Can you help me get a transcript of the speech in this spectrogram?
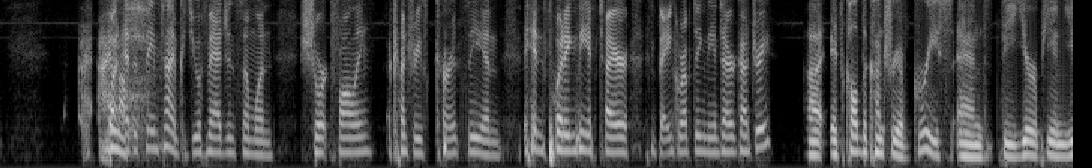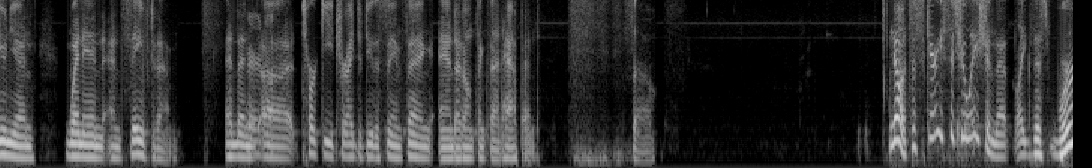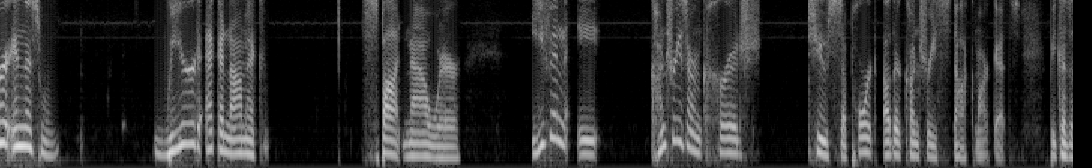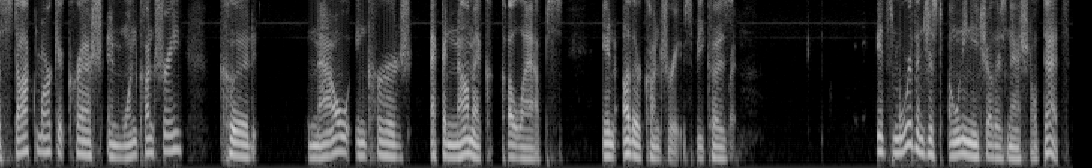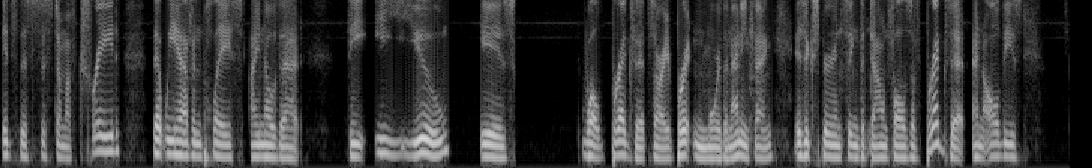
I, but a- at the same time, could you imagine someone shortfalling a country's currency and and putting the entire bankrupting the entire country? Uh, it's called the country of Greece, and the European Union went in and saved them. And then uh, Turkey tried to do the same thing, and I don't think that happened. So, no, it's a scary situation that, like, this we're in this weird economic spot now where even a countries are encouraged to support other countries' stock markets because a stock market crash in one country could now encourage economic collapse in other countries because Right. it's more than just owning each other's national debts. It's this system of trade that we have in place. I know that the EU is well, Brexit, sorry, Britain more than anything, is experiencing the downfalls of Brexit and all these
